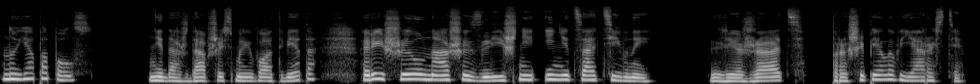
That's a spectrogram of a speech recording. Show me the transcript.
Но я пополз не дождавшись моего ответа, решил наш излишне инициативный. «Лежать!» — прошипела в ярости.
